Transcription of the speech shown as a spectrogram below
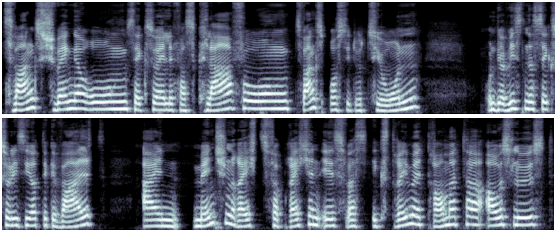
Zwangsschwängerung, sexuelle Versklavung, Zwangsprostitution. Und wir wissen, dass sexualisierte Gewalt ein Menschenrechtsverbrechen ist, was extreme Traumata auslöst,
